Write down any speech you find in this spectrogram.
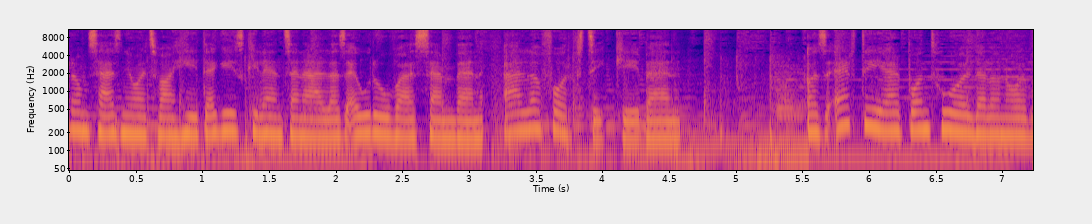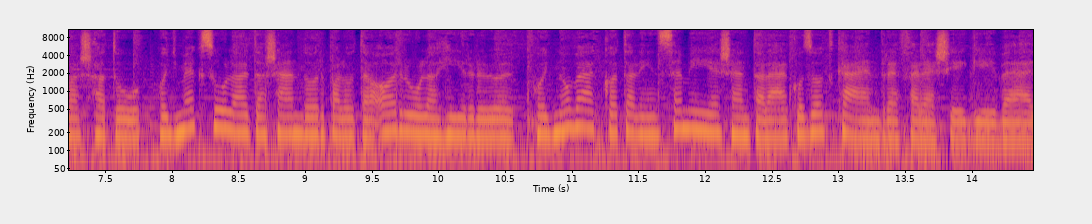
387,9-en áll az euróval szemben, áll a Forbes cikkében. Az RTL.hu oldalon olvasható, hogy megszólalt a Sándor Palota arról a hírről, hogy Novák Katalin személyesen találkozott K. Feleségével.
